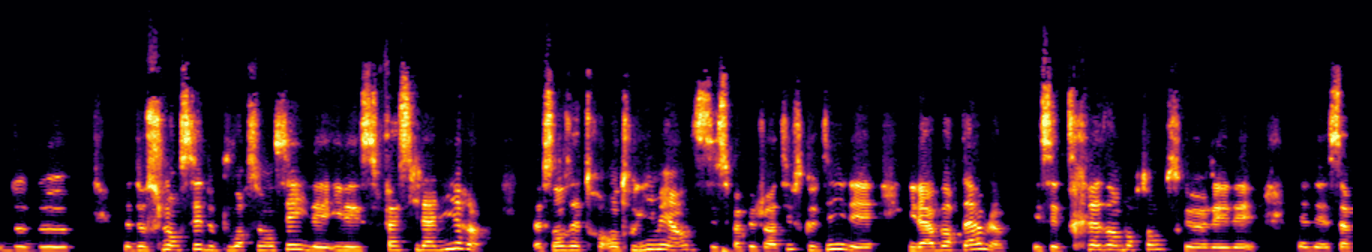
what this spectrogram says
de, se lancer, de pouvoir se lancer. Il est, il est facile à lire, sans être entre guillemets. Hein, c'est pas péjoratif ce que je dis. Il est abordable. Et c'est très important parce que les, les, ça,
